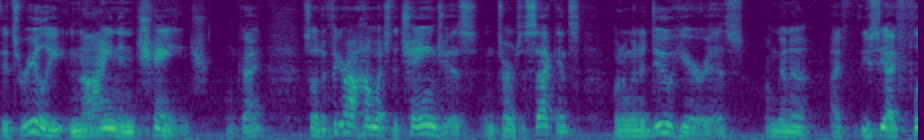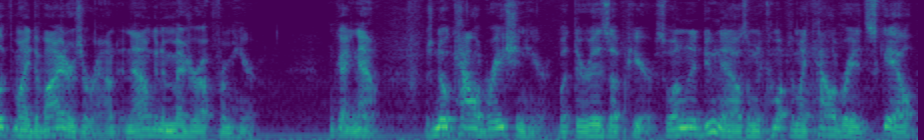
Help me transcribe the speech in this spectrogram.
it's really 9 and change. Okay, so to figure out how much the change is in terms of seconds, what I'm going to do here is I'm going to, I, you see I flipped my dividers around and now I'm going to measure up from here. Okay, now there's no calibration here, but there is up here. So what I'm going to do now is I'm going to come up to my calibrated scale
